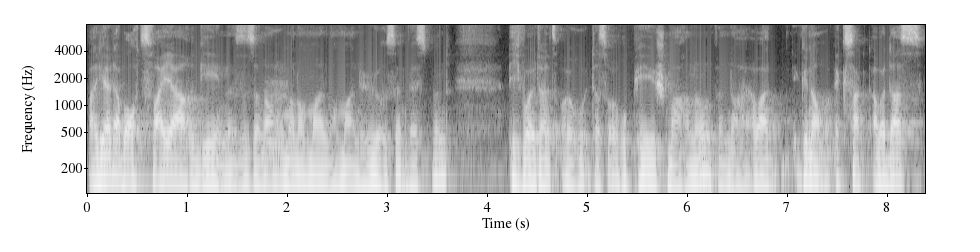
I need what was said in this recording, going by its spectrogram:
weil die halt aber auch zwei Jahre gehen. Das ist dann auch immer noch mal, noch mal ein höheres Investment. Ich wollte halt Euro, das europäisch machen, ne? von daher. Aber genau, exakt. Aber das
